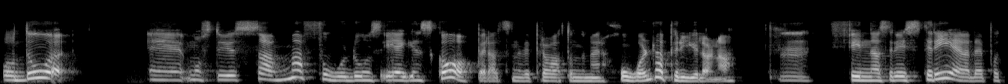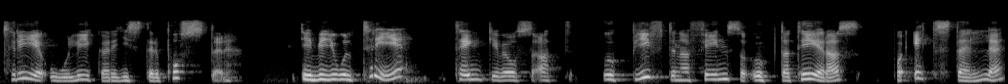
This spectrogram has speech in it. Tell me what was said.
Och då eh, måste ju samma fordonsegenskaper, alltså när vi pratar om de här hårda prylarna, mm. finnas registrerade på tre olika registerposter. I Viol 3 tänker vi oss att uppgifterna finns och uppdateras på ett ställe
